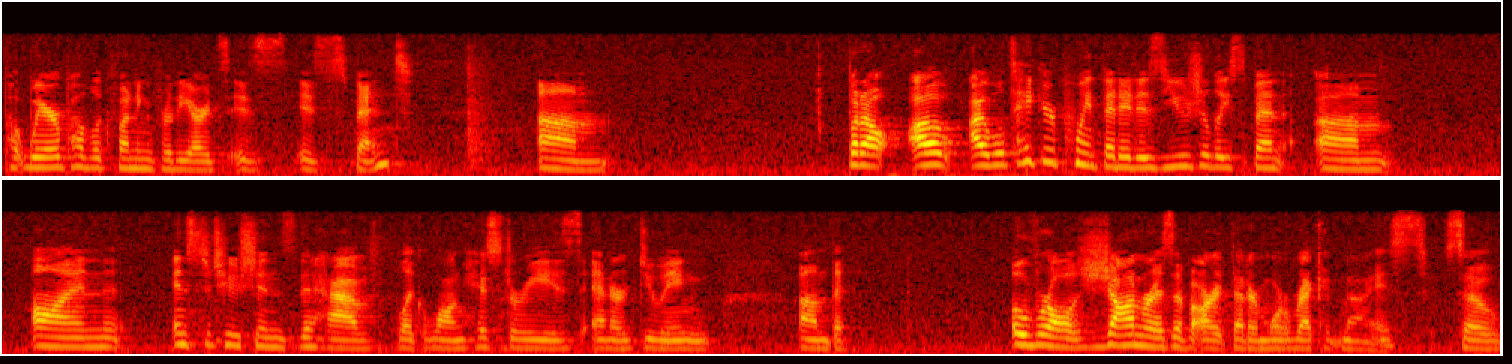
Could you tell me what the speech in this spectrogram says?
pu where public funding for the arts is, is spent. Um, but I'll, I'll, I will take your point that it is usually spent um, on institutions that have like long histories and are doing um, the overall genres of art that are more recognized. So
